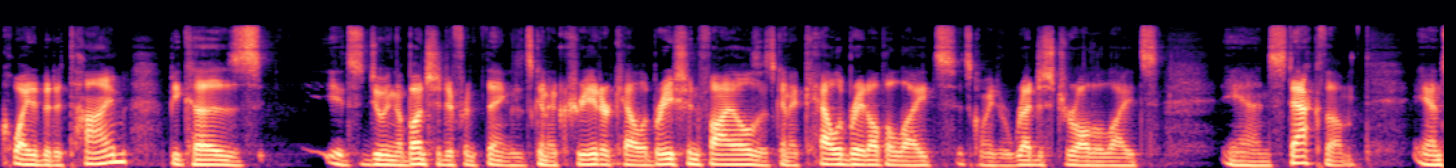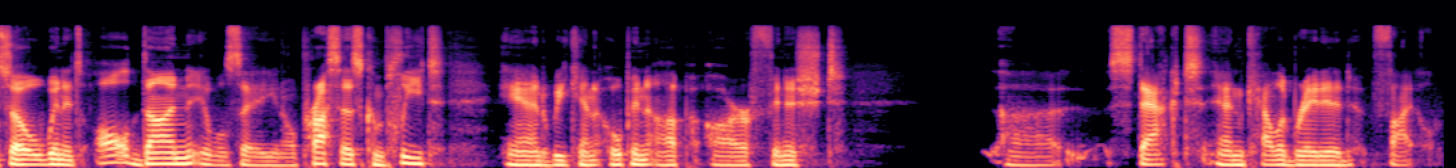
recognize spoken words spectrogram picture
quite a bit of time because it's doing a bunch of different things. It's going to create our calibration files, it's going to calibrate all the lights, it's going to register all the lights and stack them. And so when it's all done, it will say, you know, process complete, and we can open up our finished uh, stacked and calibrated file.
